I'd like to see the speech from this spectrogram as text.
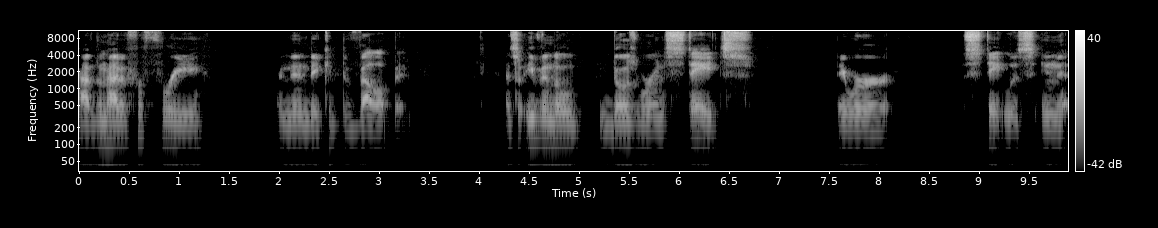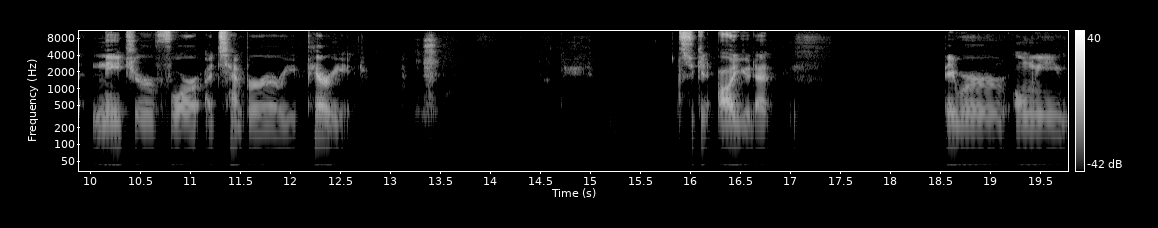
have them have it for free, and then they could develop it. And so, even though those were in states, they were stateless in nature for a temporary period. So you can argue that they were only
